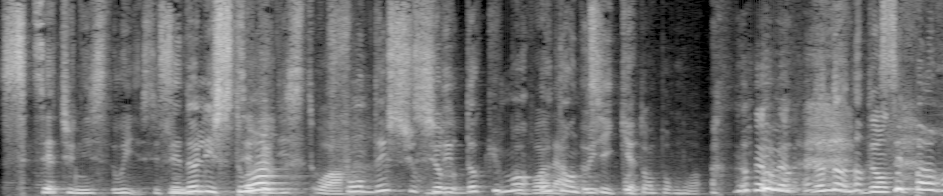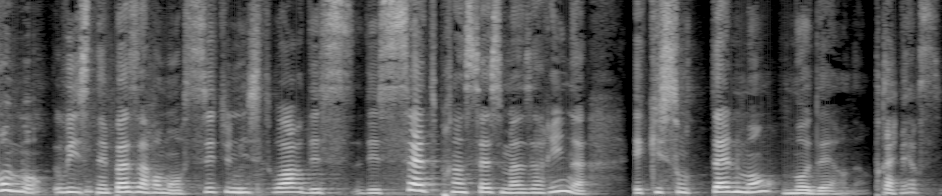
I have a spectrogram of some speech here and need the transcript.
c'est une histoire. Oui, c'est de l'histoire fondée sur, sur, des documents authentiques. Oui, autant pour moi. non, non, non. c'est pas un roman. Oui, ce n'est pas un roman. C'est une histoire des, des sept princesses mazarines et qui sont tellement modernes. Très. Merci.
